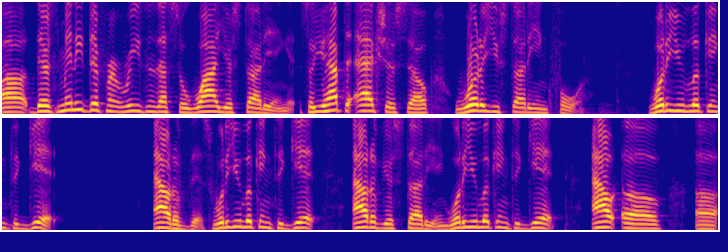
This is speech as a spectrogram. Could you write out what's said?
uh, there's many different reasons as to why you're studying it. So you have to ask yourself, what are you studying for? What are you looking to get out of this? What are you looking to get out of your studying? What are you looking to get out of uh,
